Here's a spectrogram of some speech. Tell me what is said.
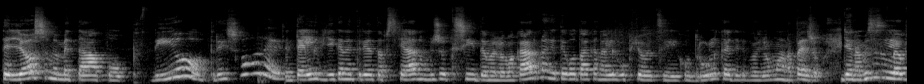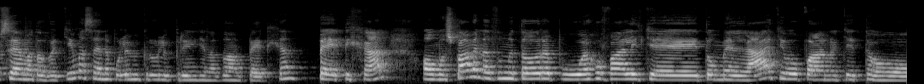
Τελειώσαμε μετά από 2-3 ώρες. Εν τέλει βγήκανε τρία ταψιά, νομίζω 60 μελομακάρονα, γιατί εγώ τα έκανα λίγο πιο έτσι χοντρούλικα, γιατί βαριόμουν να παίζω. Για να μην σας λέω ψέματα, δοκίμασα ένα πολύ μικρούλι πριν για να δω αν πέτυχαν. Πέτυχαν. Όμως πάμε να δούμε τώρα που έχω βάλει και το μελάκι από πάνω και το.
